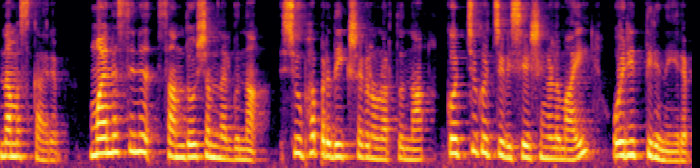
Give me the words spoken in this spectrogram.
നമസ്കാരം. മനസ്സിന് സന്തോഷം നൽകുന്ന ശുഭപ്രതീക്ഷകൾ ഉണർത്തുന്ന കൊച്ചു കൊച്ചു വിശേഷങ്ങളുമായി ഒരിത്തിരി നേരം.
